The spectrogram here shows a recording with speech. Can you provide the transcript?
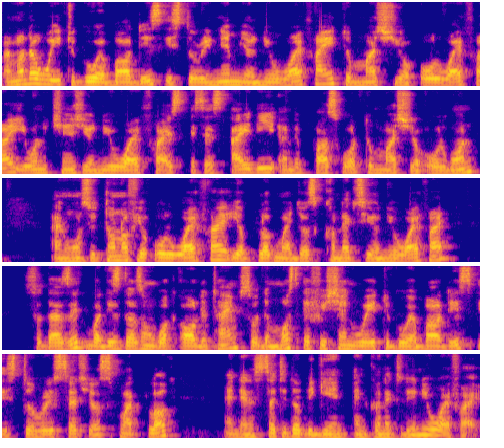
Another way to go about this is to rename your new Wi-Fi to match your old Wi-Fi. You want to change your new Wi-Fi's SSID and the password to match your old one. And once you turn off your old Wi-Fi, your plug might just connect to your new Wi-Fi. So that's it, but this doesn't work all the time. So the most efficient way to go about this is to reset your smart plug and then set it up again and connect to the new Wi-Fi.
